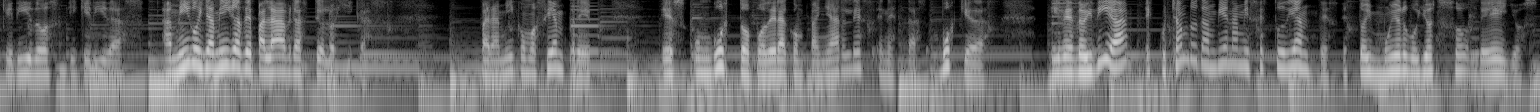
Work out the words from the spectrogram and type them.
queridos y queridas, amigos y amigas de palabras teológicas, para mí como siempre es un gusto poder acompañarles en estas búsquedas y desde hoy día, escuchando también a mis estudiantes, estoy muy orgulloso de ellos.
